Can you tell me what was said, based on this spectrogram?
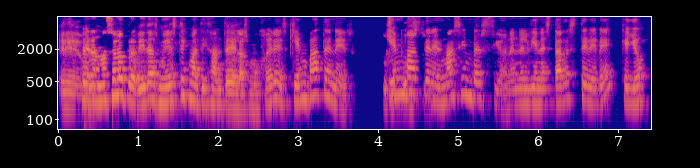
Pero Em, no solo Provida, es muy estigmatizante de las mujeres. ¿Quién va a tener, quién va a tener más inversión en el bienestar de este bebé que yo?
